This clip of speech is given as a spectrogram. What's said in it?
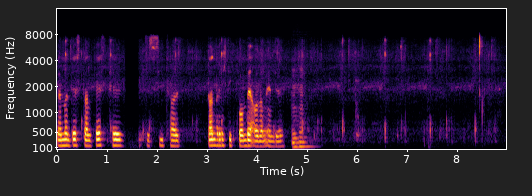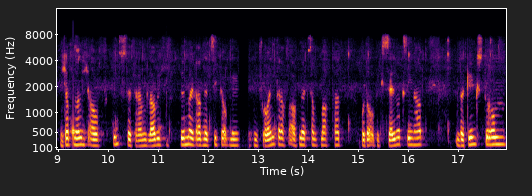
Wenn man das dann festhält, das sieht halt dann richtig Bombe aus am Ende. Mhm. Ich habe neulich auf Instagram, glaube ich, ich bin mir gerade nicht sicher, ob mich ein Freund darauf aufmerksam gemacht hat oder ob ich es selber gesehen habe. Und da ging es darum,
